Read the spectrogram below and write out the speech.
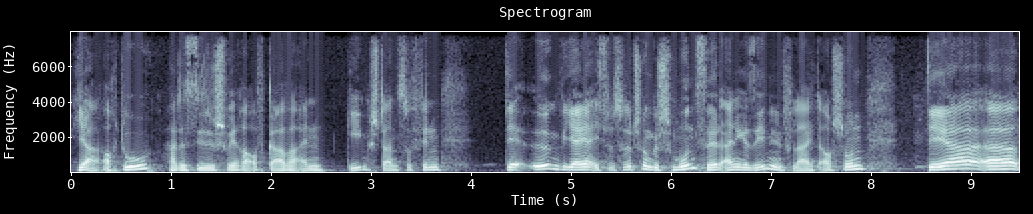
ja, auch du hattest diese schwere Aufgabe, einen Gegenstand zu finden, der irgendwie, ja, ja, es wird schon geschmunzelt, einige sehen ihn vielleicht auch schon, der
